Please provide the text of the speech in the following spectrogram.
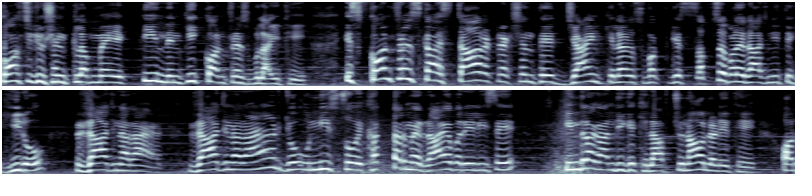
कॉन्स्टिट्यूशन क्लब में एक तीन दिन की कॉन्फ्रेंस बुलाई थी। इस कॉन्फ्रेंस का स्टार अट्रैक्शन थे जॉइंट किलर उस वक्त के सबसे बड़े राजनीतिक हीरो राजनारायण। राजनारायण जो 1971 में रायबरेली से इंदिरा गांधी के खिलाफ चुनाव लड़े थे और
